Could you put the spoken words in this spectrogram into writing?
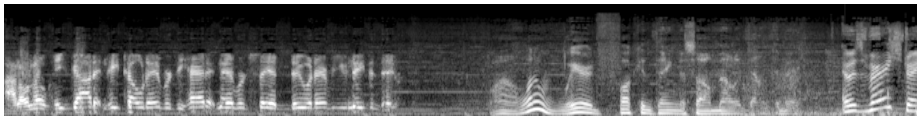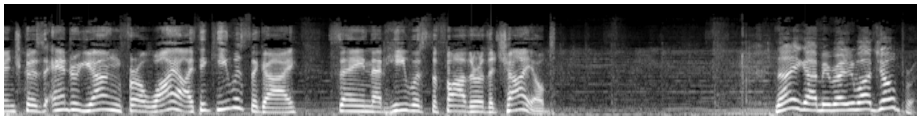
I don't know. He's got it, and he told Edwards he had it, and Edwards said, "Do whatever you need to do." Wow, what a weird fucking thing this all melted down to be. It was very strange because Andrew Young, for a while, I think he was the guy saying that he was the father of the child. Now you got me ready to watch Oprah.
